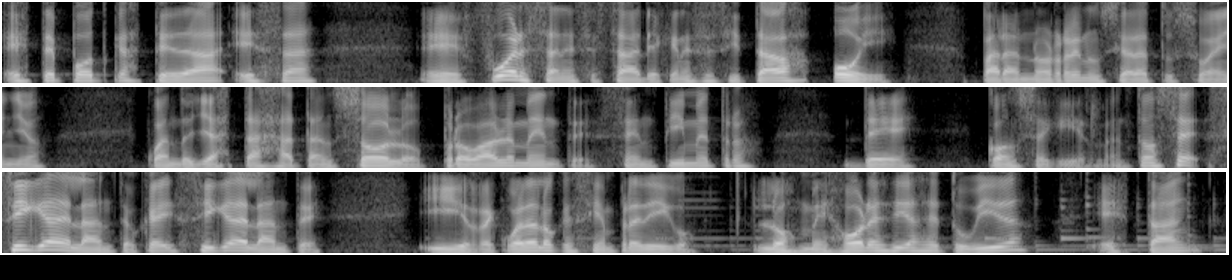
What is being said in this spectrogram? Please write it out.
este podcast te da esa eh, fuerza necesaria que necesitabas hoy para no renunciar a tu sueño cuando ya estás a tan solo, probablemente, centímetros de conseguirlo. Entonces, sigue adelante, ¿ok? Sigue adelante. Y recuerda lo que siempre digo, los mejores días de tu vida están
